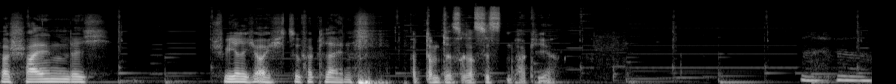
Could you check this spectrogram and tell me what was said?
wahrscheinlich schwierig, euch zu verkleiden. Verdammtes Rassistenpack hier. Mhm.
